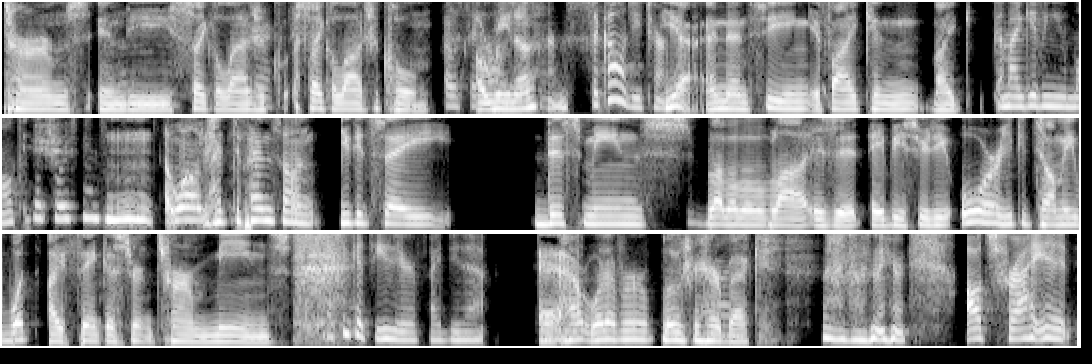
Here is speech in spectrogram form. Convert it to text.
terms in the Oh, psychological correct. psychological oh, psychology arena. terms. Psychology terms. yeah and then seeing if i can like Am I giving you multiple choice answers? mm, well it depends on you could say this means blah blah blah blah blah is it a b c d or you could tell me what i think a certain term means I think it's easier if I do that. uh, how whatever blows your hair back I'll try it.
